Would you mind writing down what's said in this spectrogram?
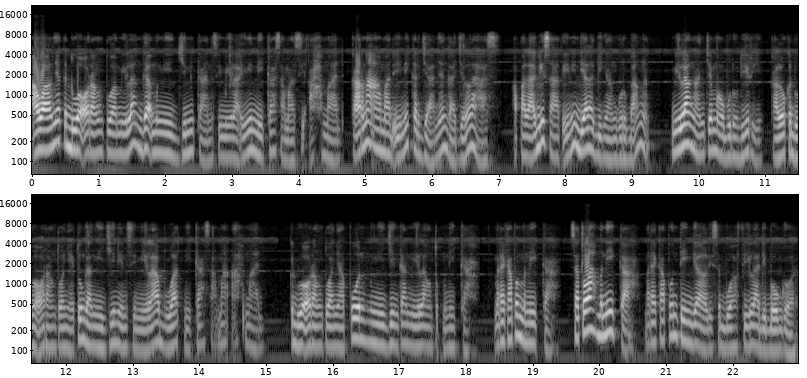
Awalnya kedua orang tua Mila nggak mengizinkan si Mila ini nikah sama si Ahmad. Karena Ahmad ini kerjaannya nggak jelas. Apalagi saat ini dia lagi nganggur banget. Mila ngancem mau bunuh diri kalau kedua orang tuanya itu nggak ngizinin si Mila buat nikah sama Ahmad. Kedua orang tuanya pun mengizinkan Mila untuk menikah. Mereka pun menikah. Setelah menikah, mereka pun tinggal di sebuah villa di Bogor.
